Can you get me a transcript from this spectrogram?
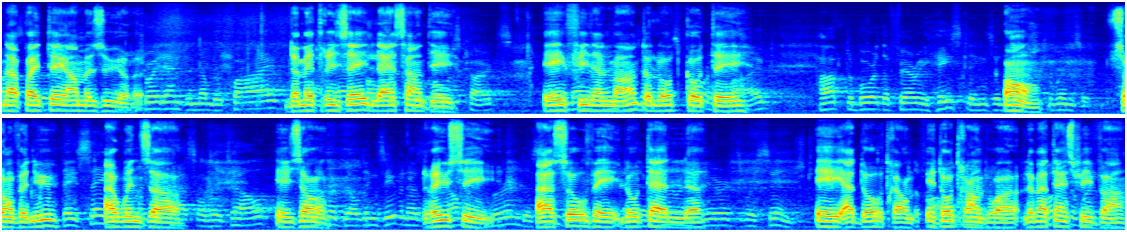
n'a pas été en mesure de maîtriser l'incendie. Et finalement, de l'autre côté, on sont venus à Windsor. Ils ont réussi à sauver l'hôtel et à d'autres en- et d'autres endroits. Le matin suivant,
